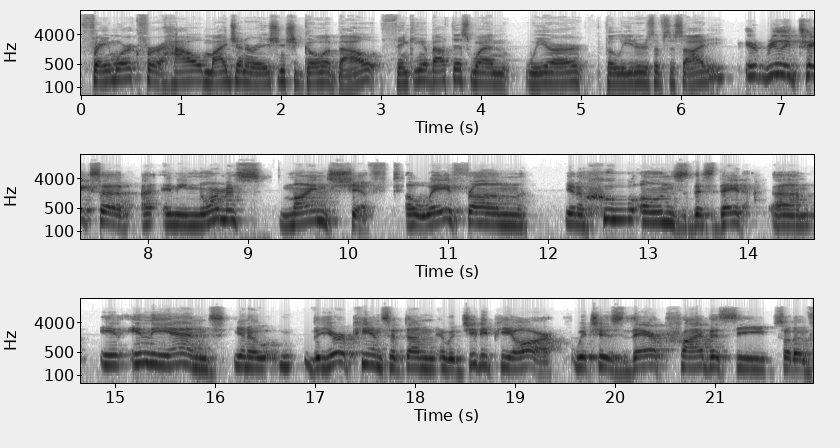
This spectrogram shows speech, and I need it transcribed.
framework for how my generation should go about thinking about this when we are the leaders of society? It really takes a, a an enormous mind shift away from you know who owns this data? Um, in in the end you know the europeans have done with gdpr which is their privacy sort of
